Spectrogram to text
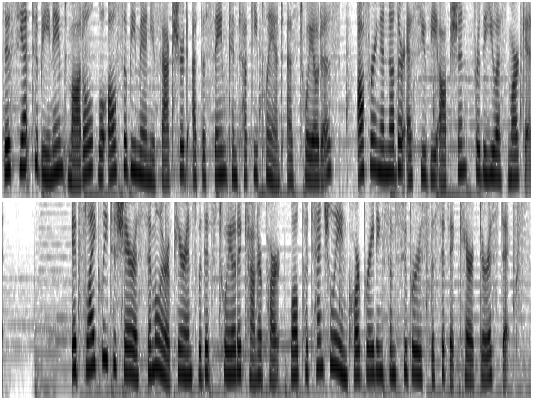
This yet-to-be-named model will also be manufactured at the same Kentucky plant as Toyota's, offering another SUV option for the US market. It's likely to share a similar appearance with its Toyota counterpart while potentially incorporating some Subaru-specific characteristics.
